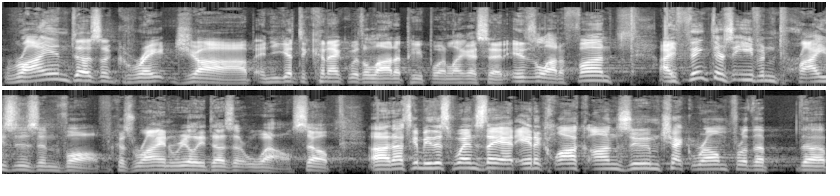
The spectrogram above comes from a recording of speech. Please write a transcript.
Ryan does a great job and you get to connect with a lot of people. And like I said, it is a lot of fun. I think there's even prizes involved because Ryan really does it well. So uh, that's going to be this Wednesday at 8 o'clock on Zoom. Check Realm for the, the,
